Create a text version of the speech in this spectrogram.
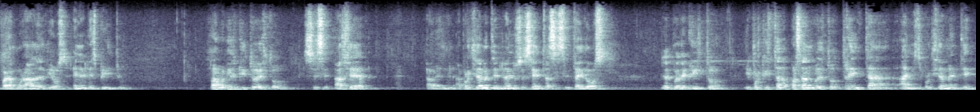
para morada de Dios en el Espíritu. Pablo había escrito esto hace aproximadamente en el año 60, 62, después de Cristo. ¿Y por qué estaba pasando esto 30 años aproximadamente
